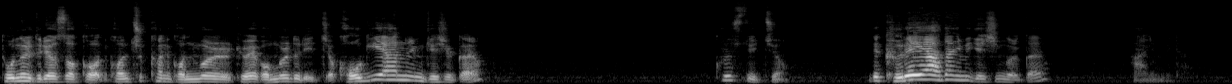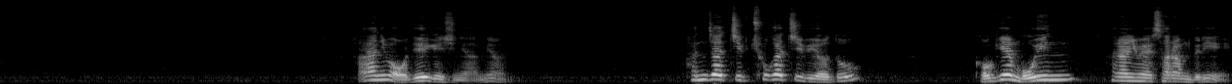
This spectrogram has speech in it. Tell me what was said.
돈을 들여서 거, 건축한 건물, 교회 건물들이 있죠. 거기에 하나님 계실까요? 그럴 수도 있죠. 근데 그래야 하나님이 계신 걸까요? 아닙니다. 하나님은 어디에 계시냐 하면 환자집, 초가집이어도 거기에 모인 하나님의 사람들이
